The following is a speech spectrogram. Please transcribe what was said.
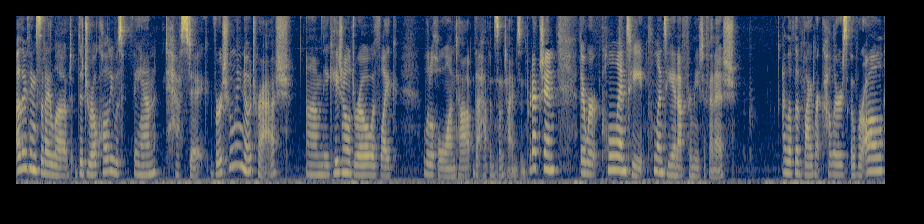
other things that I loved the drill quality was fantastic. Virtually no trash. Um, the occasional drill with like a little hole on top that happens sometimes in production. There were plenty, plenty enough for me to finish. I love the vibrant colors overall,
